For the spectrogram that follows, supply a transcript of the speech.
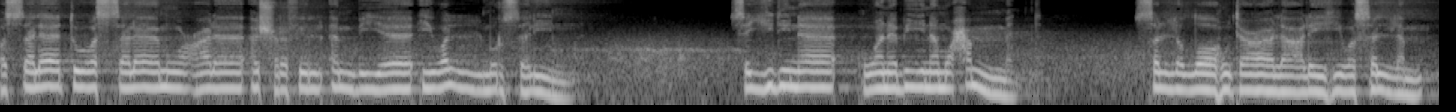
والصلاة والسلام على أشرف الأنبياء والمرسلين. سيدنا ونبينا محمد صلى الله تعالى عليه وسلم.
